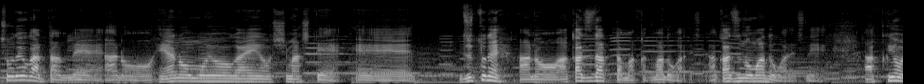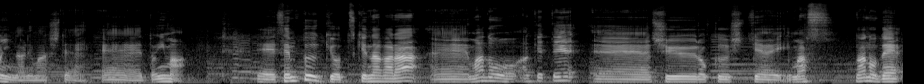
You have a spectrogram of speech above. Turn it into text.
ちょうどよかったんであの部屋の模様替えをしまして、えーずっとねあの開かずだった窓がですね開かずの窓がですね開くようになりまして、えー、と今、えー、扇風機をつけながら、えー、窓を開けて、えー、収録しています。なので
